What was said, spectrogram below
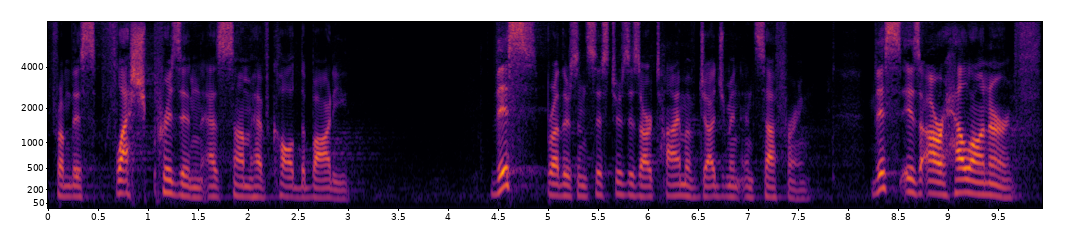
from this flesh prison, as some have called the body. This, brothers and sisters, is our time of judgment and suffering. This is our hell on earth.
